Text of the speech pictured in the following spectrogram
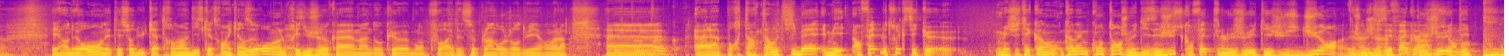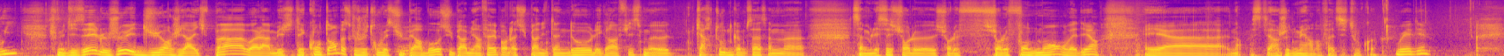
Et en euros, on était sur du 90-95 euros, hein, le prix du jeu, quand même. hein. donc, euh, bon, faut arrêter de se plaindre aujourd'hui, hein, voilà. Euh, Tintin, quoi. voilà, pour Tintin au Tibet. Mais en fait, le truc, c'est que. Mais j'étais quand même content, je me disais juste qu'en fait le jeu était juste dur, je Un me disais pas que le jeu sûrement. était pourri, je me disais le jeu est dur, j'y arrive pas, voilà, mais j'étais content parce que je le trouvais super beau, super bien fait pour la Super Nintendo, les graphismes euh, cartoon comme ça, ça me, ça me laissait sur le, sur, le, sur le fondement, on va dire. Et euh, non, c'était un jeu de merde en fait, c'est tout quoi. Oui, Adil?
